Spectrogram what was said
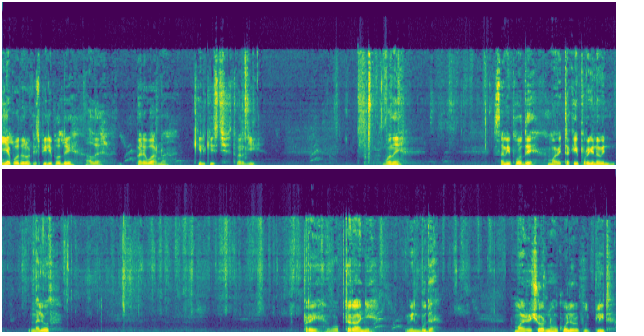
Є поодинокі спілі плоди, але переважна кількість тверді. Вони самі плоди мають такий проїновий нальот. При обтиранні він буде майже чорного кольору плід.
